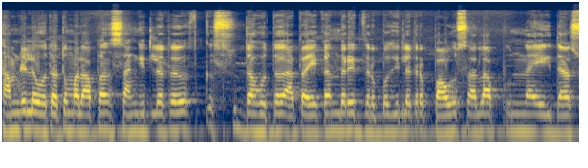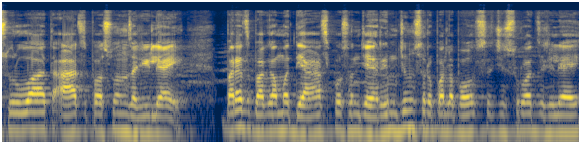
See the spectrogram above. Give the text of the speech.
थांबलेला होता तुम्हाला आपण सांगितलं तर क- सुद्धा होतं. आता एकंदरीत जर बघितलं तर पावसाला पुन्हा एकदा सुरुवात आजपासून झालेली आहे. बऱ्याच भागामध्ये आजपासून ज्या रिमझिम स्वरूपाला पावसाची सुरुवात झालेली आहे.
